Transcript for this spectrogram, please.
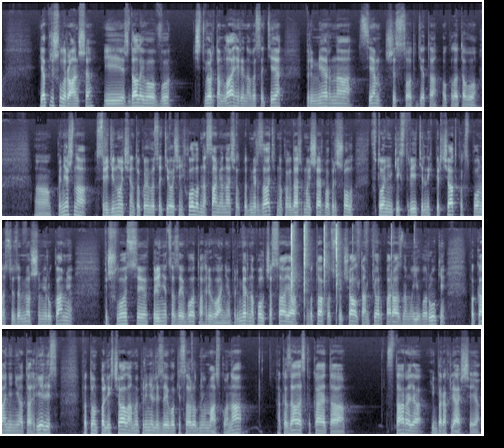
Я пришел раньше и ждал его в четвертом лагере на высоте примерно 7600, где-то около того. А, Конечно, среди ночи на такой высоте очень холодно, сам я начал подмерзать, но когда же мой шерпа пришел в тоненьких строительных перчатках с полностью замерзшими руками, пришлось э, приняться за его отогревание. Примерно полчаса я вот так вот стучал, там тер по-разному его руки, пока они не отогрелись. Потом полегчало, а мы принялись за его кислородную маску. Она оказалась какая-то старая и барахлящая.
